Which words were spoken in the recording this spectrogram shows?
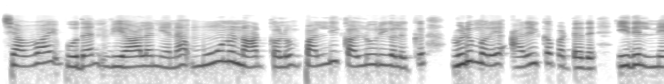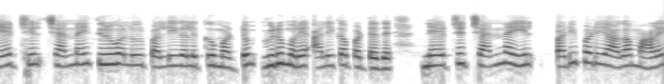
செவ்வாய் புதன் வியாழன் என மூணு நாட்களும் பள்ளி கல்லூரிகளுக்கு விடுமுறை அளிக்கப்பட்டது இதில் நேற்றில் சென்னை திருவள்ளூர் பள்ளிகளுக்கு மட்டும் விடுமுறை அளிக்கப்பட்டது. நேற்று சென்னையில் படிப்படியாக மழை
